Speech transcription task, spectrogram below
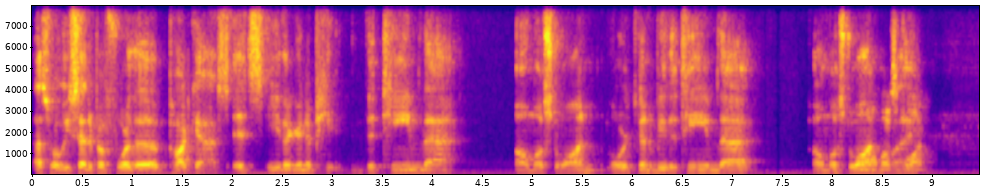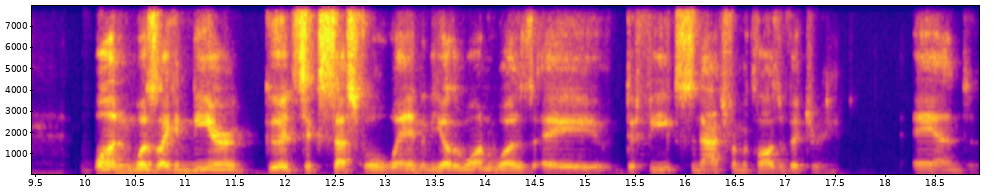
That's what we said it before the podcast. It's either going to be the team that almost won, or it's going to be the team that almost won. Almost like, won. One was like a near good, successful win, and the other one was a defeat snatched from the claws of victory. And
